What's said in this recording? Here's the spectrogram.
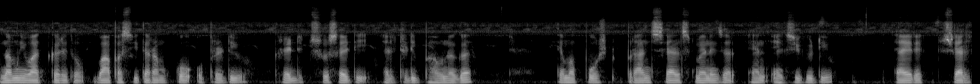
નામની વાત કરીએ તો Bapa Sitaram cooperative credit society LTD Bhavnagar. તેમાં post branch sales manager and executive, direct sales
